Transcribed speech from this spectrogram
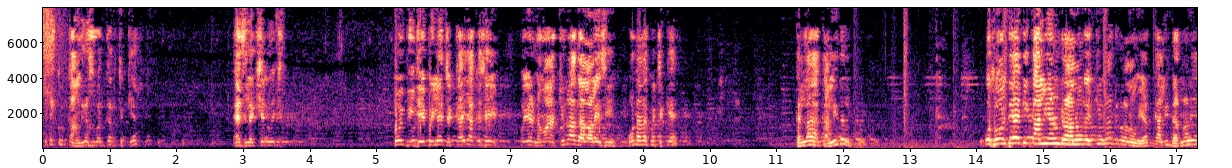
ਕਿਤੇ ਕੋਈ ਕਾਂਗਰਸ ਵਰਕਰ ਚੱਕਿਆ? ਇਸ ਇਲੈਕਸ਼ਨ ਵਿੱਚ ਕੋਈ ਬੀਜੇਪੀ ਲੈ ਚੱਕਾ ਜਾਂ ਕਿਸੇ, ਉਹ ਜਿਹੜਾ ਨਵਾਂ ਚੁੱਲਾ ਦਲ ਵਾਲੇ ਸੀ, ਉਹਨਾਂ ਦਾ ਕੋਈ ਚੱਕਿਆ? ਕੱਲਾ ਅਕਾਲੀ ਦਲ? ਉਹ ਸੋਚਦੇ ਆ ਕਿ ਕਾਲੀਆਂ ਨੂੰ ਡਰਾ ਲਓਗੇ, ਕਿੰਨਾ ਡਰਾ ਲਓਗੇ ਯਾਰ ਕਾਲੀ ਡਰਨ ਵਾਲੇ ਆ।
